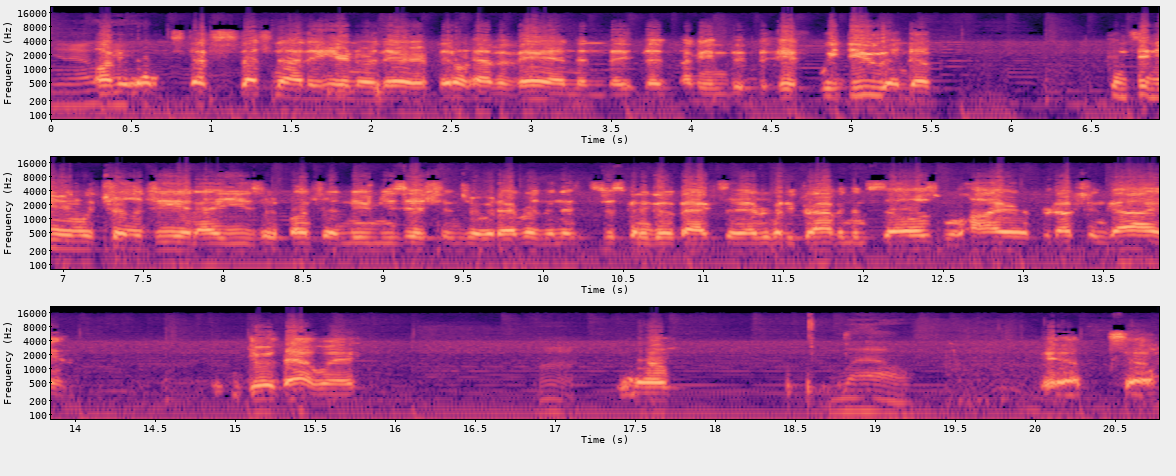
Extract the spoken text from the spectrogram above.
you know. I mean, that's, that's that's neither here nor there. If they don't have a van, then they, that, I mean, if we do end up continuing with trilogy and I use a bunch of new musicians or whatever, then it's just going to go back to everybody driving themselves. We'll hire a production guy and do it that way. Hmm. You know. wow. Yeah. So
